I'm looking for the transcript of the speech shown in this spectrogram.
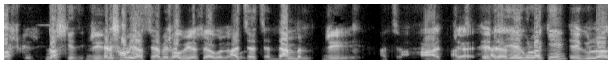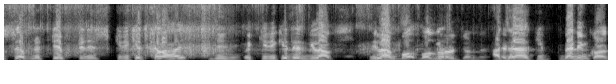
দশ কেজি। দশ কেজি। জি, এটা সবই আছে? সবই আছে। আচ্ছা আচ্ছা ডাম্বেল জি। আচ্ছা। আচ্ছা এটা এগুলা কি? এগুলো হচ্ছে আপনার টেপ টেনিস ক্রিকেট খেলা হয়। জি জি। ওই ক্রিকেটের গ্লাভস? বল- ধরার জন্য। এটা কি ব্যাটিং করার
